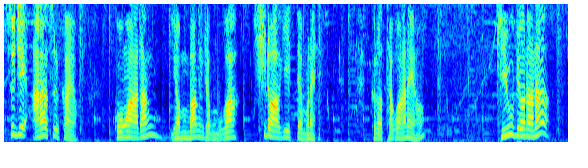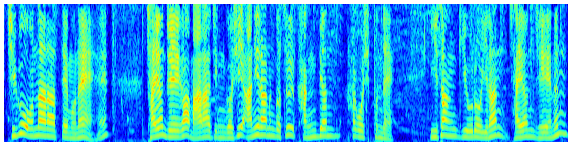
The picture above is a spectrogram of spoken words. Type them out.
쓰지 않았을까요? 공화당 연방 정부가 싫어하기 때문에 그렇다고 하네요. 기후 변화나 지구 온난화 때문에 자연재해가 많아진 것이 아니라는 것을 강변하고 싶은데 이상 기후로 인한 자연재해는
